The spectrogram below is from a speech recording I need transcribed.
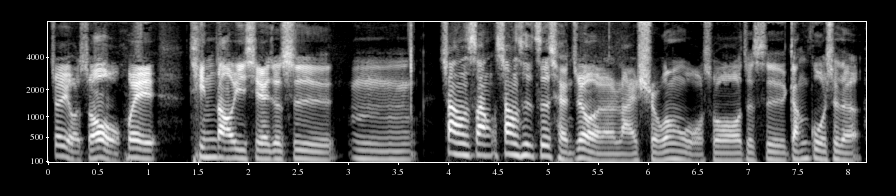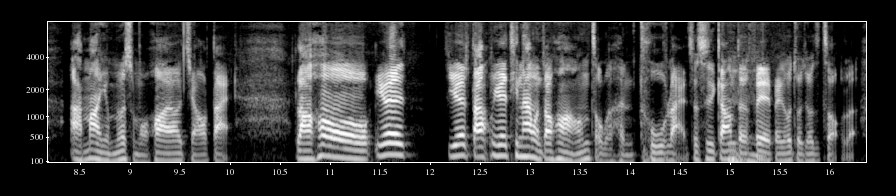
就有时候我会听到一些，就是嗯，像上上次之前就有人来询问我说，就是刚过世的阿嬷有没有什么话要交代。然后因为因为当因为听他们状况好像走得很突然，就是刚得肺没多久就走了。嗯、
